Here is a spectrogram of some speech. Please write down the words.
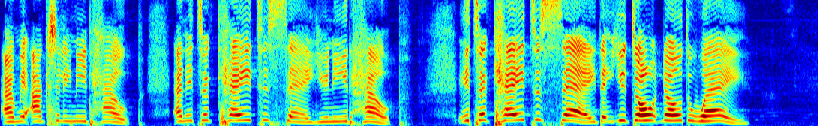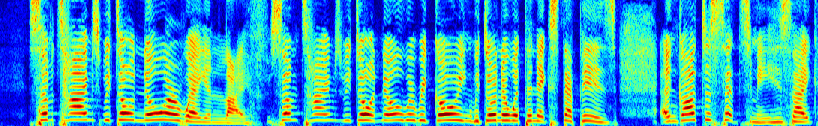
And we actually need help. And it's okay to say you need help. It's okay to say that you don't know the way. Sometimes we don't know our way in life. Sometimes we don't know where we're going. We don't know what the next step is. And God just said to me, He's like,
